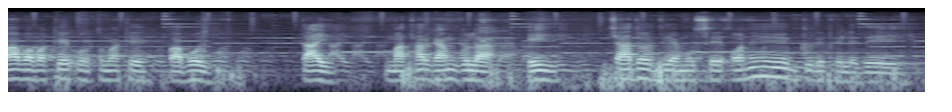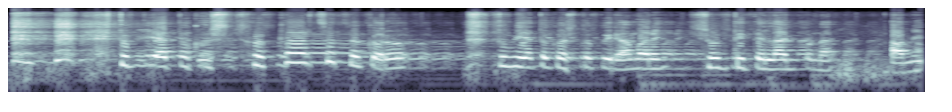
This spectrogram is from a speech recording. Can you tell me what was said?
মা বাবাকে ও তোমাকে পাবই। তাই মাথার গামগুলা এই চাদর দিয়া মুছে অনেক দূরে ফেলে দেই। তুমি এত কষ্ট কার তুমি এত কষ্ট করে আমারে দিতে লাগবো না। আমি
